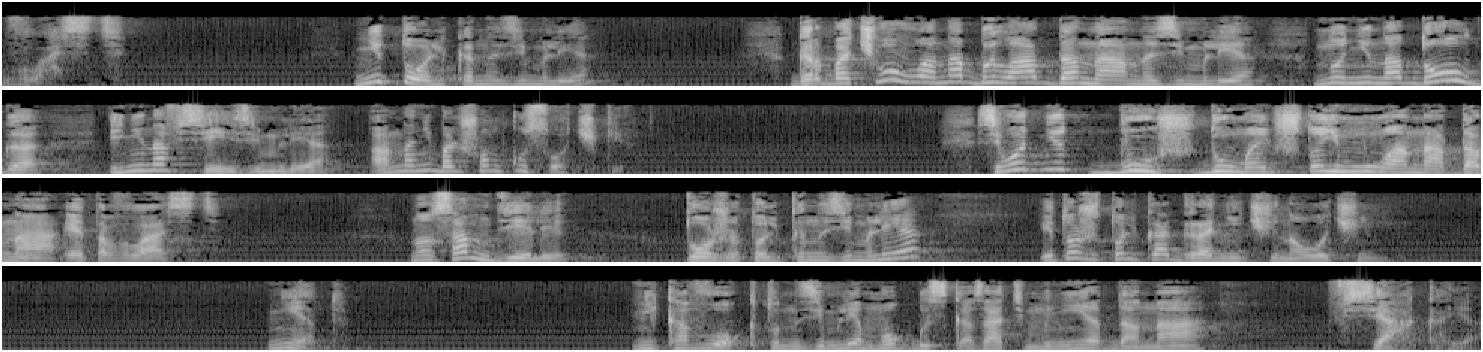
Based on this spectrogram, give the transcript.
власть. Не только на земле. Горбачеву она была отдана на земле, но не надолго и не на всей земле, а на небольшом кусочке. Сегодня Буш думает, что ему она дана, эта власть. Но на самом деле тоже только на земле и тоже только ограничено очень. Нет – никого, кто на земле мог бы сказать, мне дана всякая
